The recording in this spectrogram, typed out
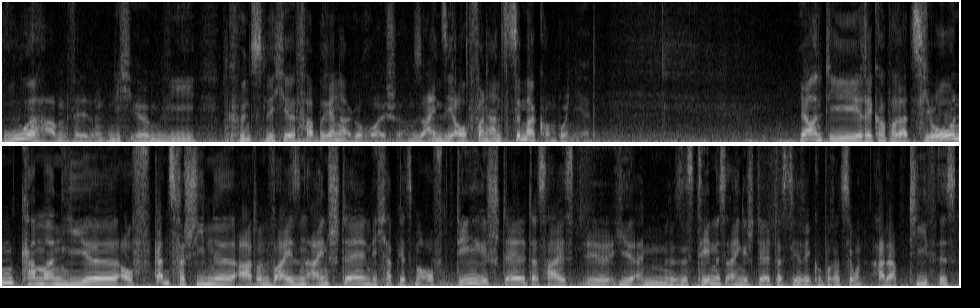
Ruhe haben will und nicht irgendwie künstliche Verbrennergeräusche. Und seien sie auch von Hans Zimmer komponiert. Ja, und die Rekuperation kann man hier auf ganz verschiedene Art und Weisen einstellen. Ich habe jetzt mal auf D gestellt, das heißt, äh, hier ein System ist eingestellt, dass die Rekuperation adaptiv ist.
